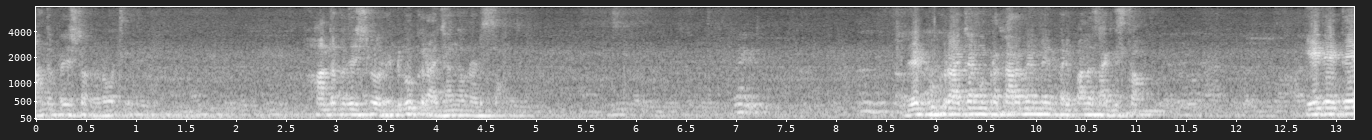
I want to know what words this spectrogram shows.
ఆంధ్రప్రదేశ్లో నడవట్లేదు. ఆంధ్రప్రదేశ్లో రెడ్ బుక్ రాజ్యాంగం నడుస్తుంది. రెడ్ బుక్ రాజ్యాంగం ప్రకారమే మేము పరిపాలన సాగిస్తాం. ఏదైతే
